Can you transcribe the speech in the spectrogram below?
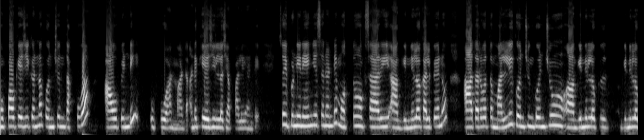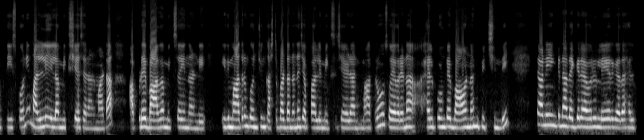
ముప్పావు కేజీ కన్నా కొంచెం తక్కువ ఆవు పిండి ఉప్పు అన్నమాట. అంటే కేజీల్లో చెప్పాలి అంటే. సో ఇప్పుడు నేను ఏం చేశానంటే మొత్తం ఒకసారి ఆ గిన్నెలో కలిపాను. ఆ తర్వాత మళ్ళీ కొంచెం కొంచెం ఆ గిన్నెలోకి గిన్నెలోకి తీసుకొని మళ్ళీ ఇలా మిక్స్ చేశాను అనమాట అప్పుడే బాగా మిక్స్ అయిందండి. ఇది మాత్రం కొంచెం కష్టపడ్డాననే చెప్పాలి మిక్స్ చేయడానికి మాత్రం. సో ఎవరైనా హెల్ప్ ఉంటే బాగుంది అనిపించింది. కానీ ఇంక నా దగ్గర ఎవరు లేరు కదా హెల్ప్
